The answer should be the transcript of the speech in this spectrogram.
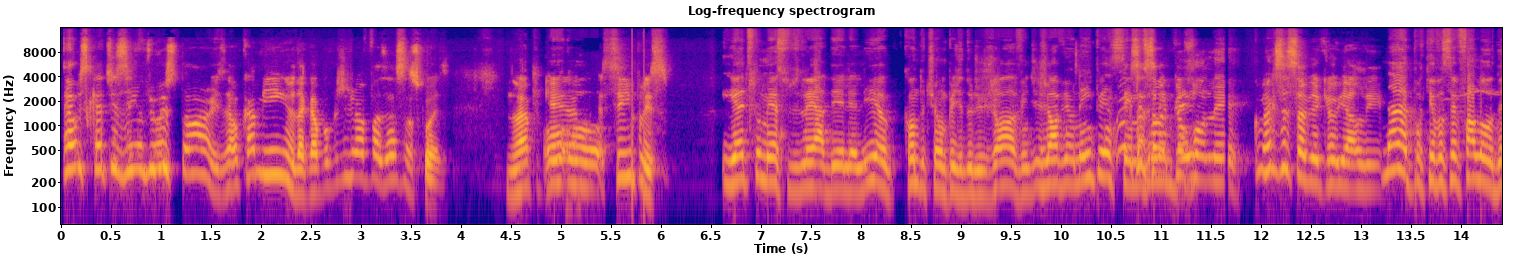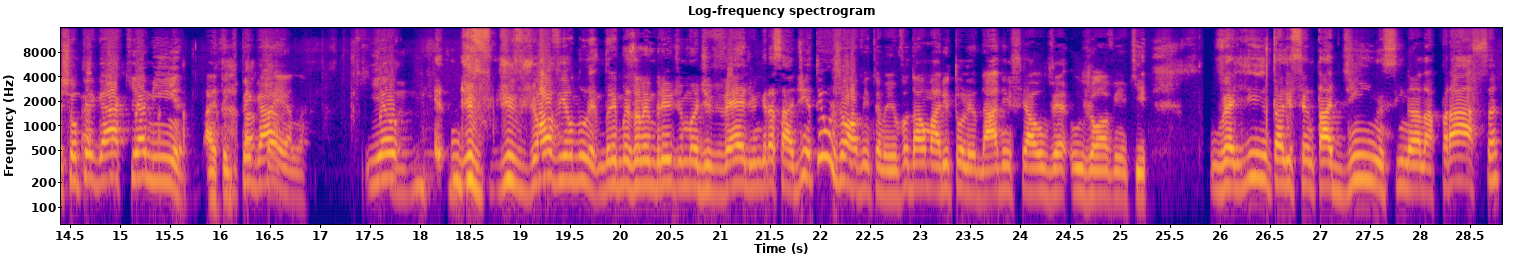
É um sketchzinho de um stories, é o caminho. Daqui a pouco a gente vai fazer essas coisas. Não é porque ô, é simples. E antes do mesmo de ler a dele ali, eu- quando tinha um pedido de jovem, de jovem eu nem Como pensei, é que você sabe que eu lembrei... vou ler? Como é que você sabia que eu ia ler? Não, é porque você falou, deixa eu pegar aqui a minha. Aí tem que pegar Ah, tá. ela. E eu, de, de jovem eu não lembrei, mas eu lembrei de uma de velho, engraçadinha. Tem um jovem também, eu vou dar uma Toledada e enfiar o, ve- o jovem aqui. O velhinho tá ali sentadinho, assim, na, na praça.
